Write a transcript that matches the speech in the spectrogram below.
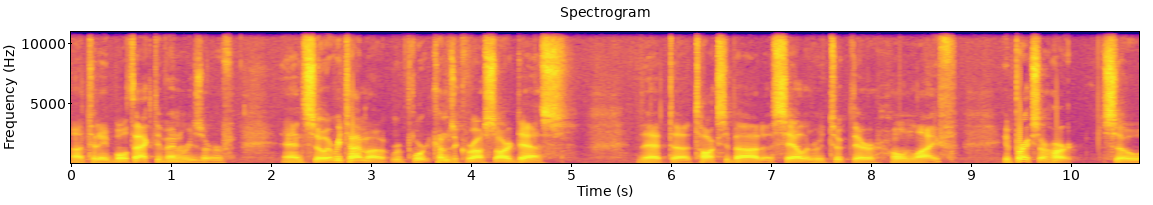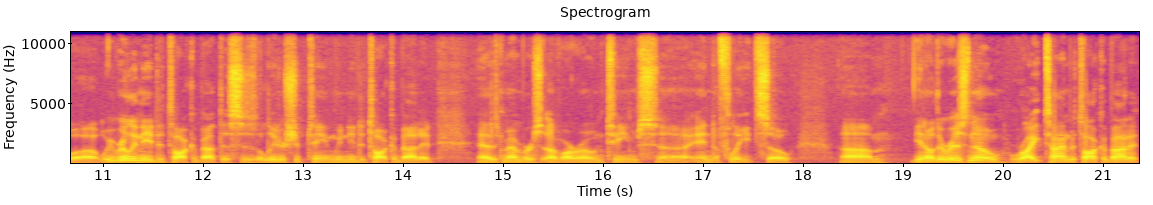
uh, today, both active and reserve. And so every time a report comes across our desks, that uh, talks about a sailor who took their own life. It breaks our heart. So uh, we really need to talk about this as a leadership team. We need to talk about it as members of our own teams uh, in the fleet. So, um, you know, there is no right time to talk about it.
